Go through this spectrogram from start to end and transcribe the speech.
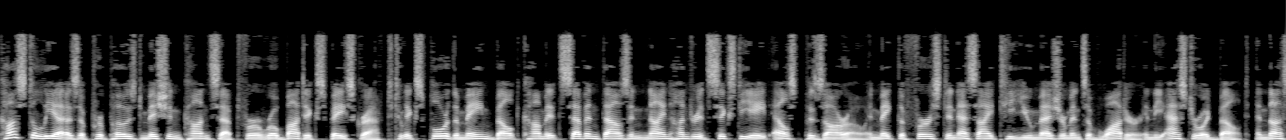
Castalia is a proposed mission concept for a robotic spacecraft to explore the main belt comet 7968 Elst-Pizarro and make the first in situ measurements of water in the asteroid belt, and thus,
